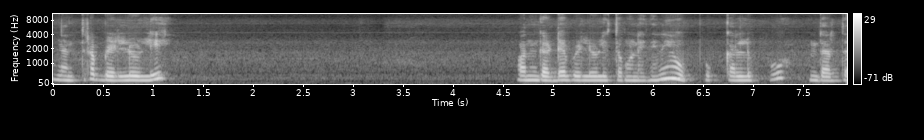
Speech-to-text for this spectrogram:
ನಂತರ ಬೆಳ್ಳುಳ್ಳಿ, ಒಂದು ಗಡ್ಡೆ ಬೆಳ್ಳುಳ್ಳಿ ತೊಗೊಂಡಿದ್ದೀನಿ, ಉಪ್ಪು, ಕಲ್ಲುಪ್ಪು, ಒಂದು ಅರ್ಧ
